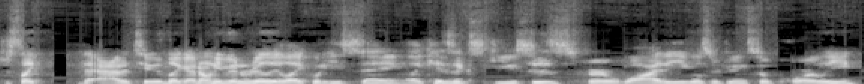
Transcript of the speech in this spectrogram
just like the attitude, like I don't even really like what he's saying. Like his excuses for why the Eagles are doing so poorly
